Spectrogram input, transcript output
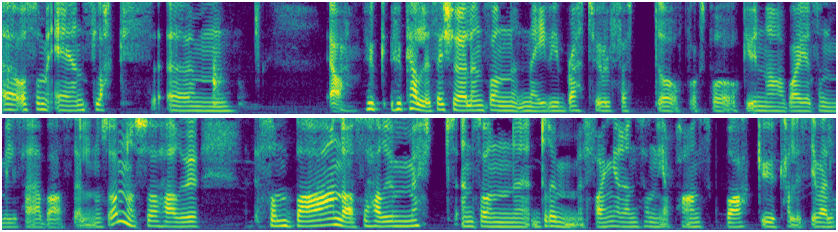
uh, og som er en slags um, ja, hun, hun, kaller seg sjøl en sånn Navy brat. Hun er vel født og oppvokst på Okinawa i en sånn militærbase eller noe sånt. Og så har hun som barn da, så har hun møtt en sånn drømmefanger, en sånn japansk baku, kalles de vel,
